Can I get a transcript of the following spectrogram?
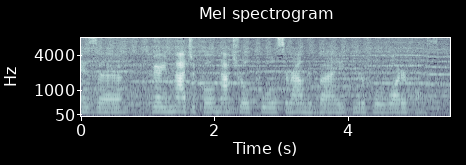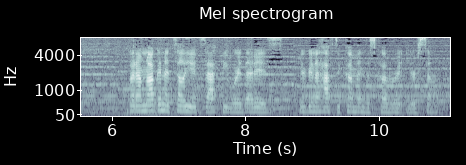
is a very magical natural pool surrounded by beautiful waterfalls. But I'm not going to tell you exactly where that is. You're going to have to come and discover it yourself.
